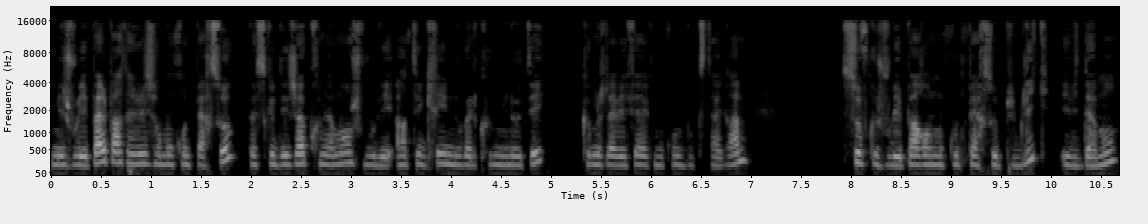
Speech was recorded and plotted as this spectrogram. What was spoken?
Mais je voulais pas le partager sur mon compte perso. Parce que déjà, premièrement, je voulais intégrer une nouvelle communauté comme je l'avais fait avec mon compte Bookstagram. Sauf que je voulais pas rendre mon compte perso public, évidemment,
